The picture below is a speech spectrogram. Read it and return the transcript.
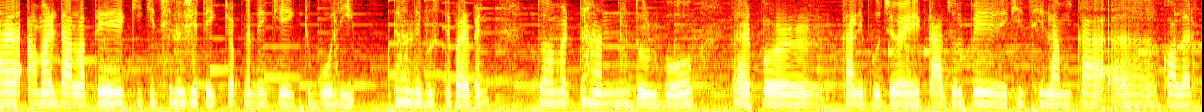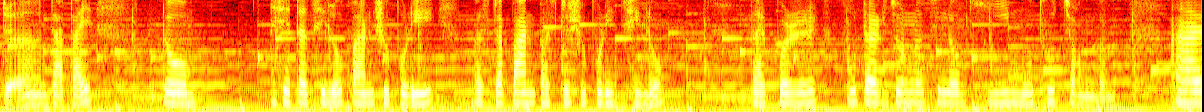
আর আমার ডালাতে কি কি ছিল সেটা একটু আপনাদেরকে একটু বলি। তাহলে বুঝতে পারবেন। তো আমার ধান দুর্ব তারপর কালী পুজোয় কাজল পেরে রেখেছিলাম কলার ডাটায়। তো সেটা ছিল পান সুপুরি, পাঁচটা, পান পাঁচটা সুপুরি ছিল। তারপর ফুটার জন্য ছিল ঘি, মধু, চন্দন। আর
